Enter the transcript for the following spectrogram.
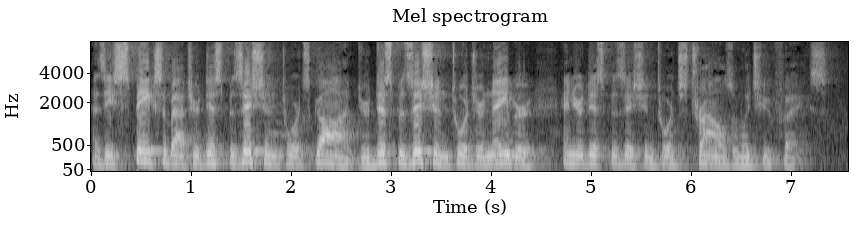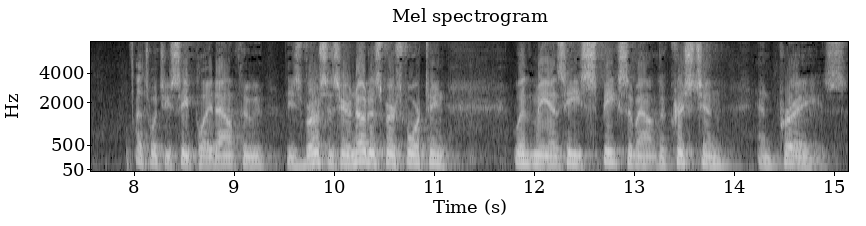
as he speaks about your disposition towards God, your disposition towards your neighbor, and your disposition towards trials in which you face. That's what you see played out through these verses here. Notice verse 14 with me as he speaks about the Christian and praise.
